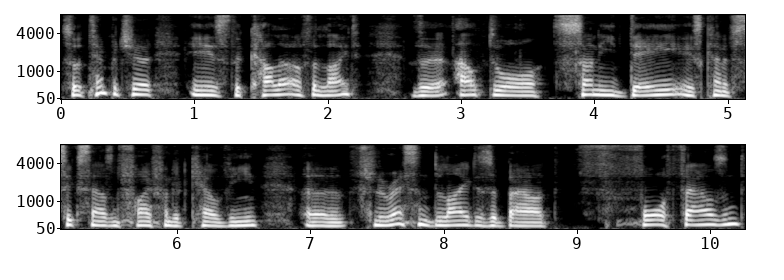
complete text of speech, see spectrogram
So temperature is the color of the light. The outdoor sunny day is kind of 6,500 Kelvin. Uh, fluorescent light is about 4,000.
